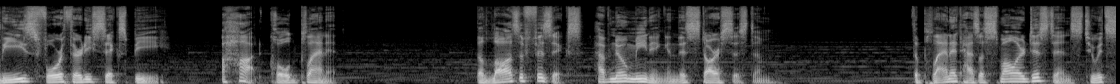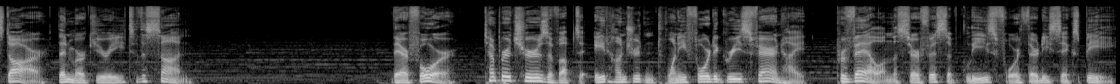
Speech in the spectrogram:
Gliese 436b, a hot, cold planet. The laws of physics have no meaning in this star system. The planet has a smaller distance to its star than Mercury to the Sun. Therefore, temperatures of up to 824 degrees Fahrenheit prevail on the surface of Gliese 436b.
